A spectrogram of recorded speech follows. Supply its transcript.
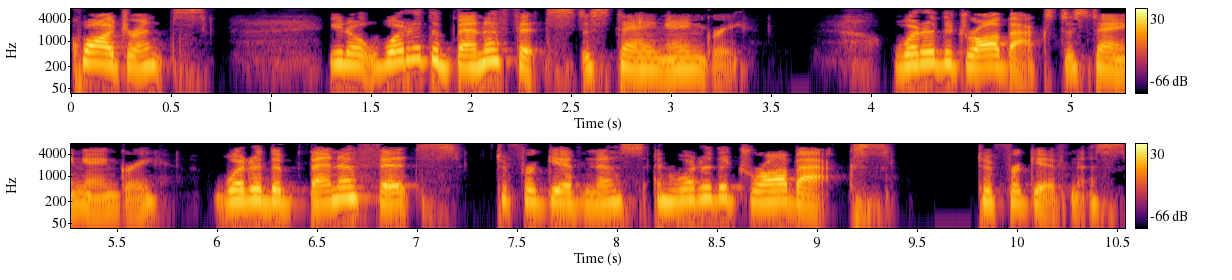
quadrants. You know what are the benefits to staying angry what are the drawbacks to staying angry what are the benefits to forgiveness and what are the drawbacks to forgiveness.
